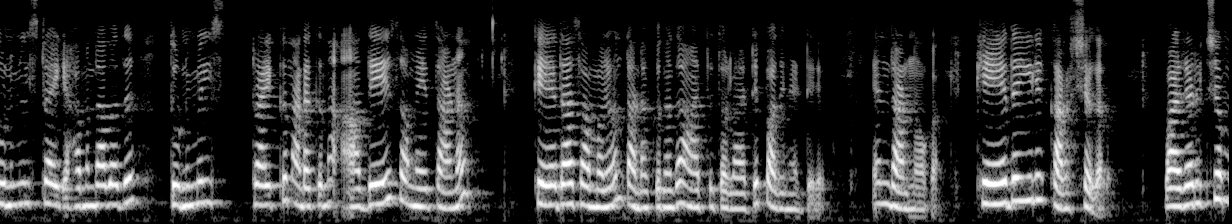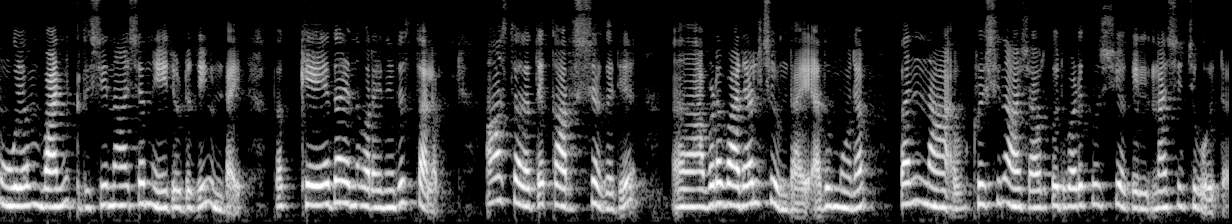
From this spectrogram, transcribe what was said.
തുണിമിൽ സ്ട്രൈക്ക് അഹമ്മദാബാദ് തുണിമിൽ സ്ട്രൈക്ക് നടക്കുന്ന അതേ സമയത്താണ് കേദാ സമരവും നടക്കുന്നത് ആയിരത്തി തൊള്ളായിരത്തി പതിനെട്ടിൽ എന്താണെന്ന് നോക്കാം. കേദയിലെ കർഷകർ വരൾച്ച മൂലം വൻ കൃഷിനാശം നേരിടുകയുണ്ടായി. അപ്പോൾ കേദ എന്ന് പറയുന്ന ഒരു സ്ഥലം. ആ സ്ഥലത്തെ കർഷകർ അവിടെ വരൾച്ച ഉണ്ടായി. അതുമൂലം വൻ നാ കൃഷിനാശം അവർക്ക് ഒരുപാട് കൃഷിയൊക്കെ നശിച്ചു പോയിട്ട്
